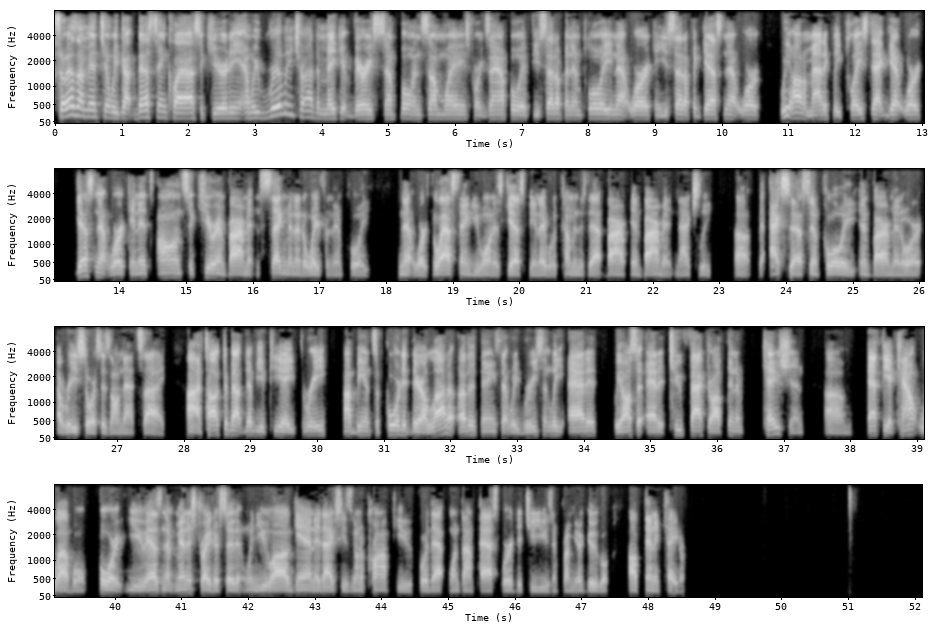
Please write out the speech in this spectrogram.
So as I mentioned, we've got best in class security and we really tried to make it very simple in some ways. For example, if you set up an employee network and you set up a guest network, we automatically place that get work guest network in its own secure environment and segment it away from the employee network. The last thing you want is guests being able to come into that environment and actually uh, access employee environment or uh, resources on that side. I talked about WPA3 uh, being supported. There are a lot of other things that we recently added. We also added two-factor authentication um, at the account level for you as an administrator so that when you log in, it actually is going to prompt you for that one-time password that you're using from your Google Authenticator.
